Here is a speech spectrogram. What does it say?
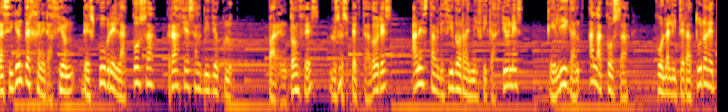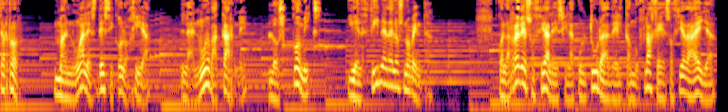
La siguiente generación descubre la cosa gracias al videoclub. Para entonces, los espectadores han establecido ramificaciones que ligan a la cosa con la literatura de terror manuales de psicología, la nueva carne, los cómics y el cine de los 90. Con las redes sociales y la cultura del camuflaje asociada a ella,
